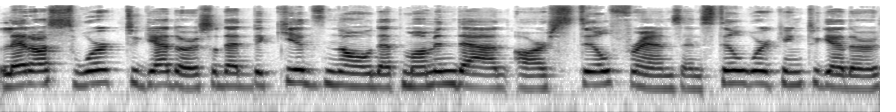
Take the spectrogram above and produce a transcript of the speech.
Let us work together so that the kids know that mom and dad are still friends and still working together.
